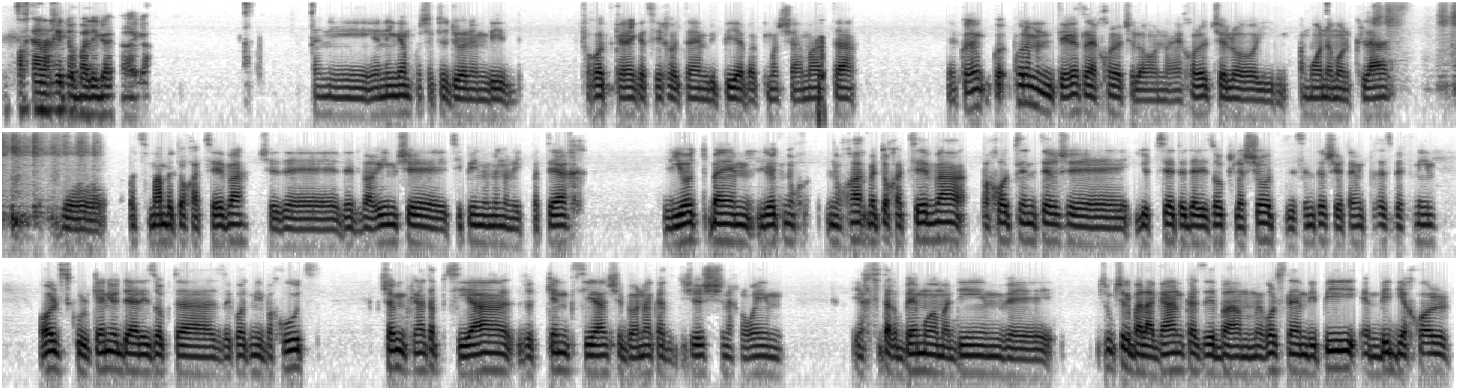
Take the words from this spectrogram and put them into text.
השחקן הכי טוב בליגה כרגע. אני, אני גם חושב שג'ואל אמביד, לפחות כרגע צריך להיות ה-MVP, אבל כמו שאמרת, קודם, קודם אני אתייחס ליכולת שלו, היכולת שלו היא המון המון פלוס, זה עוצמה בתוך הצבע, שזה דברים שציפינו ממנו להתפתח, להיות בהם, להיות נוכח בתוך הצבע, פחות סנטר שיוצא, אתה יודע, לזרוק שלשות, זה סנטר שיותר מתבסס בפנים. old school כן יודע לזרוק את הזריקות מבחוץ. עכשיו מבחינת הפציעה, זאת כן פציעה שבעונה כזאת שיש, אנחנו רואים יחסית הרבה מועמדים, וסוג של בלאגן כזה במרוץ ל-MVP, אמביד יכול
